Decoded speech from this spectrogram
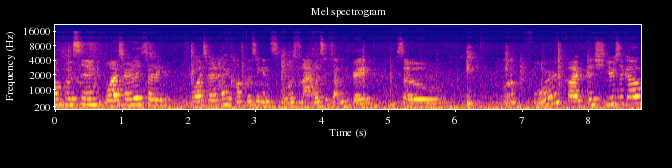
composting? Well, I started starting. Well, I started having composting in schools when I was in seventh grade, so uh, four, five-ish years ago.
